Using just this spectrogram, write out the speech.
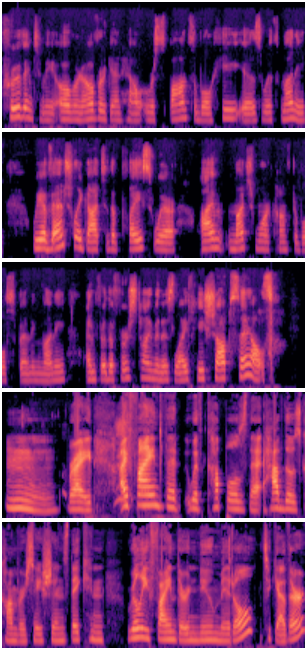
proving to me over and over again how responsible he is with money, we eventually got to the place where I'm much more comfortable spending money. And for the first time in his life, he shops sales. Mm, right. I find that with couples that have those conversations, they can really find their new middle together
